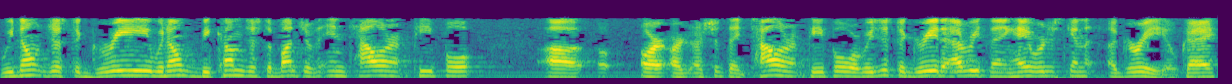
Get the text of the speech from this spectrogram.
We don't just agree, we don't become just a bunch of intolerant people, uh, or, or I should say tolerant people, where we just agree to everything. Hey, we're just going to agree, okay?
